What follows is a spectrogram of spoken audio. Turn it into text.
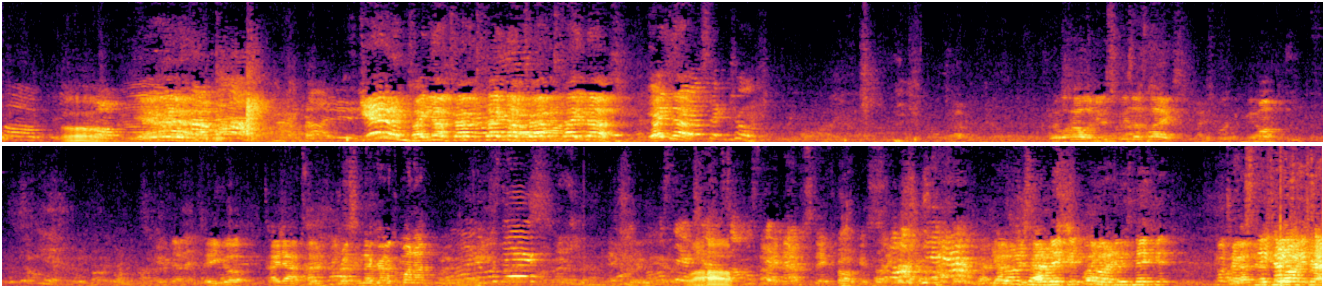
Oh. Oh. Yeah. Get him! Tighten up, Travis, tighten up, Travis, tighten up. Tighten up. Take control. Little hollow, you squeeze those legs. Come on. There you go. Tight abs, dude. Pressing that ground. Come on up. Almost there. Almost there. Wow. Tight abs, stay focused. Oh, yeah. You gotta, just gotta make it. All you gotta do is make it. Come on, it.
